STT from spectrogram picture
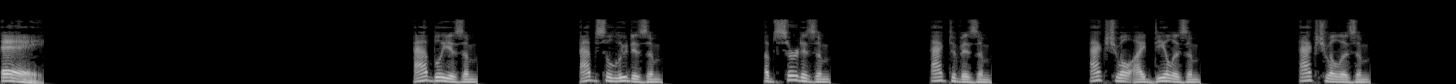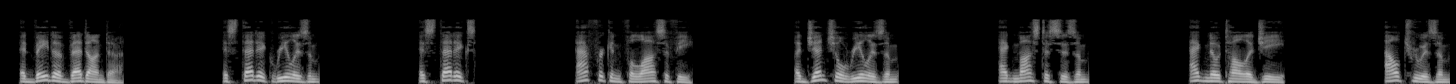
A Ableism Absolutism Absurdism Activism Actual idealism Actualism Advaita Vedanta Aesthetic realism Aesthetics African philosophy Agential realism Agnosticism Agnotology Altruism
